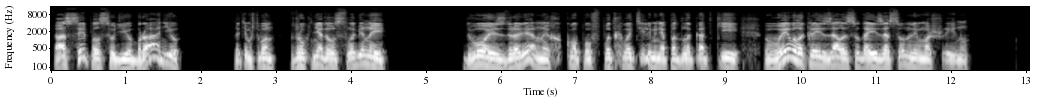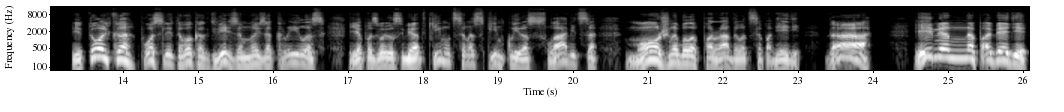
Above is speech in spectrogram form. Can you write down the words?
осыпал судью бранью, затем, чтобы он вдруг не дал слабины. Двое здоровенных копов подхватили меня под локотки, выволокли из зала суда и засунули в машину. И только после того, как дверь за мной закрылась, я позволил себе откинуться на спинку и расслабиться, можно было порадоваться победе. Да, именно победе!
